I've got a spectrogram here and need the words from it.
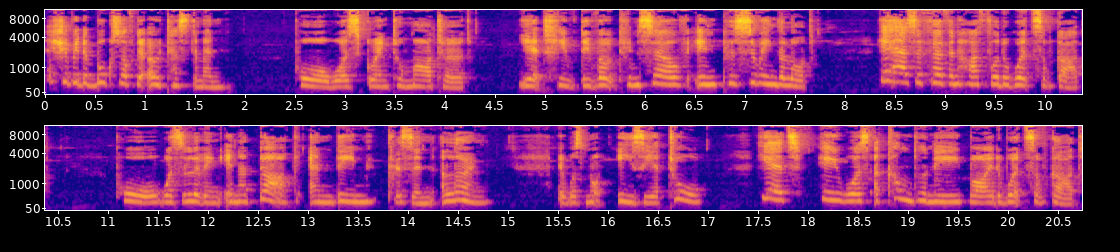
It should be the books of the Old Testament. Paul was going to martyr, yet he devoted himself in pursuing the Lord. He has a fervent heart for the words of God. Paul was living in a dark and dim prison alone. It was not easy at all. Yet he was accompanied by the words of God.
